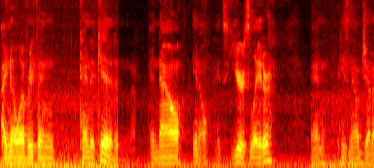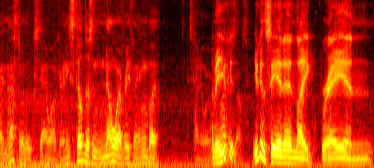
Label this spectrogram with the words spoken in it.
I know everything kind of kid. And, and now, you know, it's years later, and he's now Jedi Master Luke Skywalker, and he still doesn't know everything, but it's kind of where we I mean, you can ourselves. you can see it in like Rey and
